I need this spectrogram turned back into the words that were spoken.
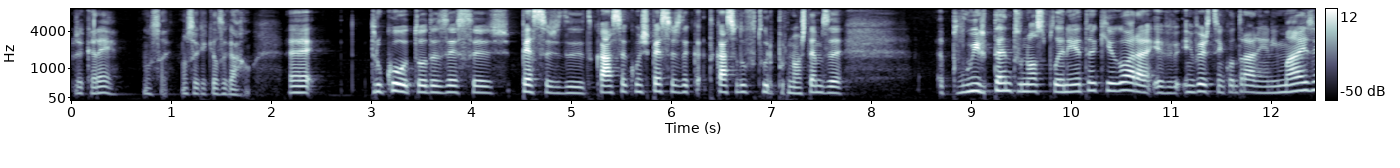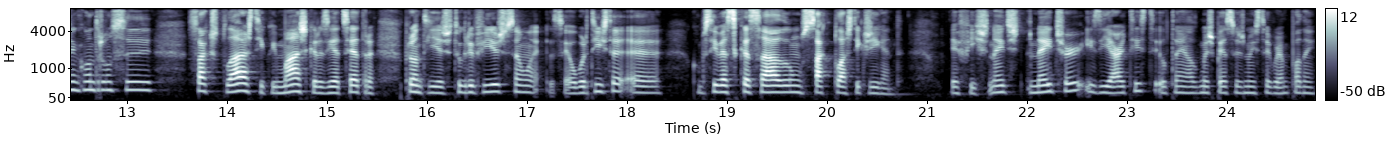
jacaré, não sei, não sei o que é que eles agarram. Uh, trocou todas essas peças de, de, caça com as peças de, de caça do futuro, porque nós estamos a a poluir tanto o nosso planeta que agora, em vez de se encontrarem animais, encontram-se sacos de plástico e máscaras e etc. Pronto, e as fotografias são é o artista é, como se tivesse caçado um saco de plástico gigante. É fixe. Nature is the artist. Ele tem algumas peças no Instagram, podem,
